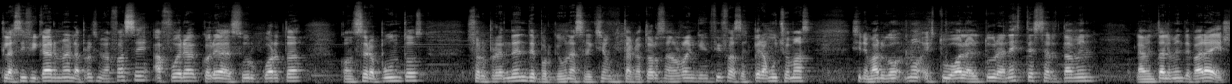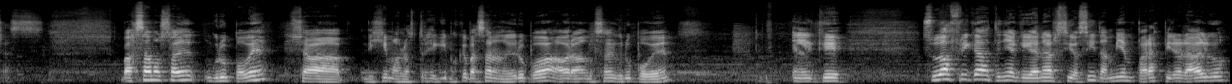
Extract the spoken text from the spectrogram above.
clasificaron a la próxima fase. Afuera, Corea del Sur, cuarta, con 0 puntos. Sorprendente porque una selección que está 14 en el ranking FIFA se espera mucho más. Sin embargo, no estuvo a la altura en este certamen, lamentablemente para ellas. Pasamos al grupo B. Ya dijimos los tres equipos que pasaron del grupo A. Ahora vamos al grupo B. En el que Sudáfrica tenía que ganar sí o sí también para aspirar a algo.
